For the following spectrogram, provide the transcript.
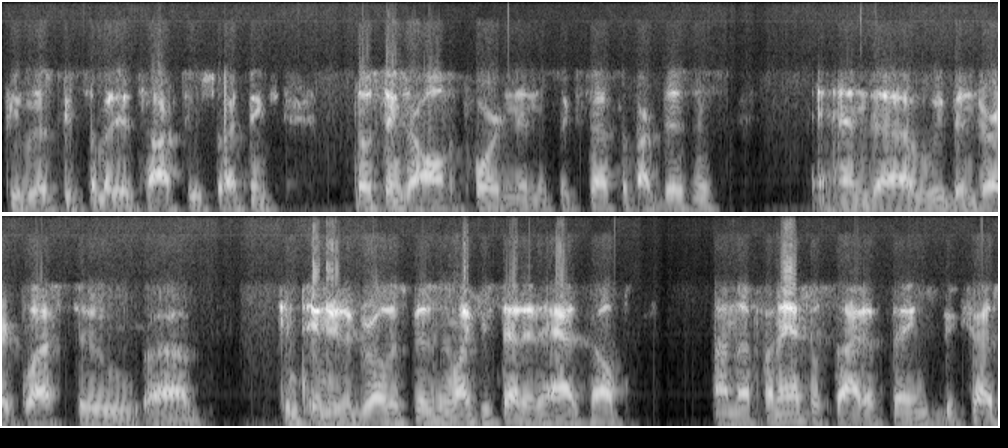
people just need somebody to talk to. So I think those things are all important in the success of our business. And uh, we've been very blessed to uh, continue to grow this business. Like you said, it has helped on the financial side of things because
